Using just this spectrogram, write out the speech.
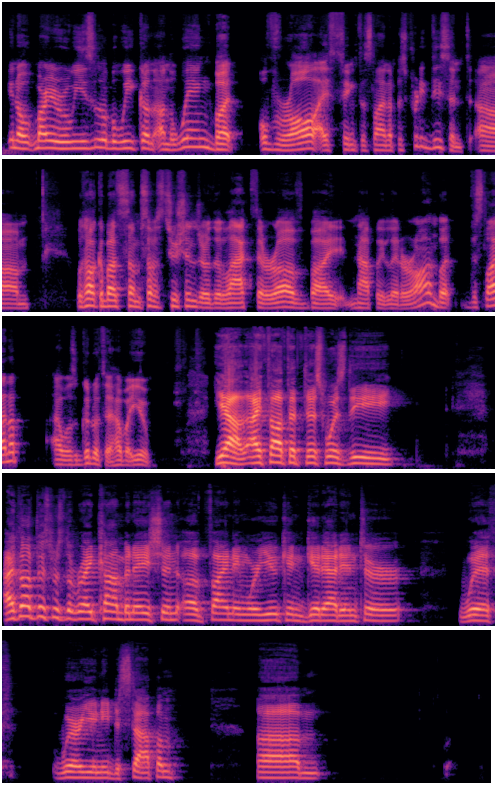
you know, Mario Ruiz is a little bit weak on, on the wing, but overall, I think this lineup is pretty decent. Um, we'll talk about some substitutions or the lack thereof by Napoli later on, but this lineup, I was good with it. How about you? Yeah, I thought that this was the I thought this was the right combination of finding where you can get at Inter with where you need to stop them. Um,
